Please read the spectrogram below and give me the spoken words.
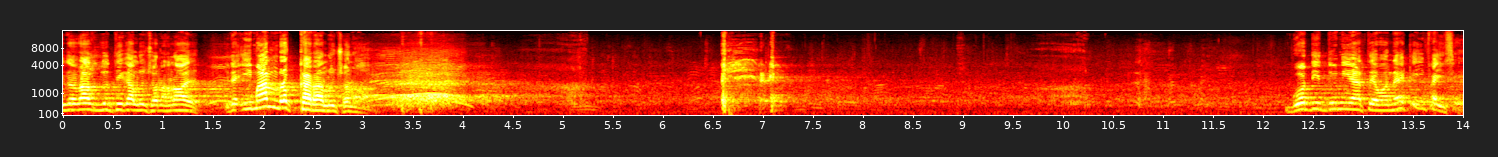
এটা রাজনৈতিক আলোচনা নয়, এটা ইমান রক্ষার আলোচনা। গদি দুনিয়াতে অনেকেই পাইছে।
